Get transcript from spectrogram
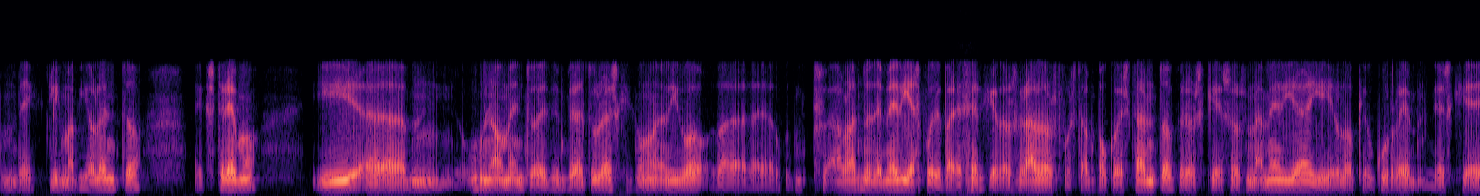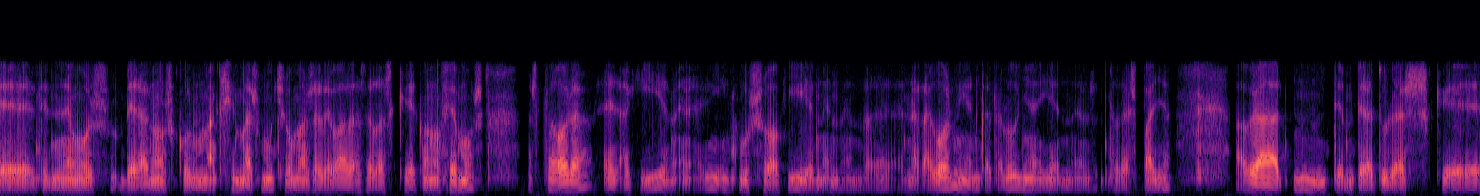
de clima violento extremo y em, un aumento de temperaturas que, como digo, eh, hablando de medias puede parecer que dos grados pues tampoco es tanto, pero es que eso es una media y lo que ocurre es que tendremos veranos con máximas mucho más elevadas de las que conocemos hasta ahora, aquí, incluso aquí en, en, Aragón y en Cataluña y en toda España habrá mm, temperaturas que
